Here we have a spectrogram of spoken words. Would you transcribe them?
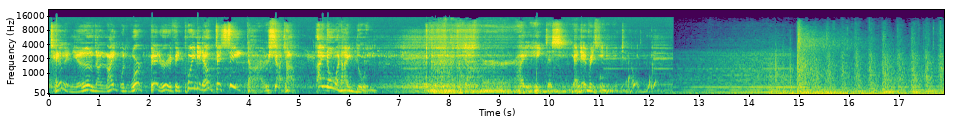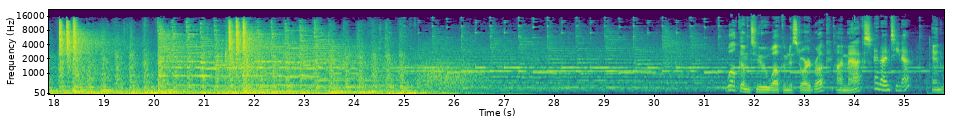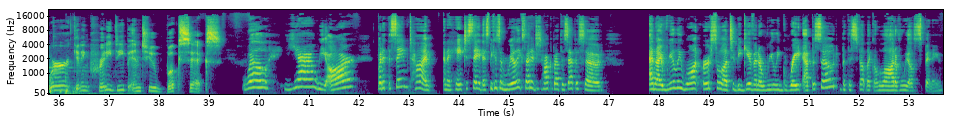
Telling you, the light would work better if it pointed out to sea. Dar, shut up. I know what I'm doing. Dar, I hate the sea and everything in it. Welcome to Welcome to Storybrooke. I'm Max, And I'm Tina. and we're getting pretty deep into book six. Well, yeah, we are. But at the same time, and I hate to say this because I'm really excited to talk about this episode, and I really want Ursula to be given a really great episode, but this felt like a lot of wheels spinning.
